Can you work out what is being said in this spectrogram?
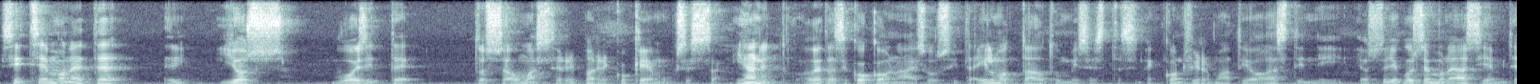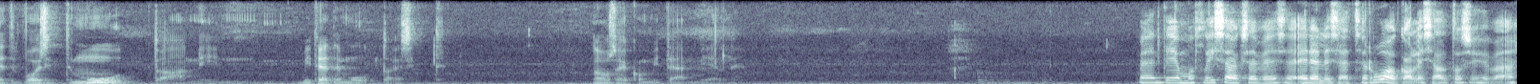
Sitten semmoinen, että jos voisitte tuossa omassa riparikokemuksessa, ihan nyt otetaan se kokonaisuus siitä ilmoittautumisesta sinne konfirmaatioon asti, niin jos on joku semmoinen asia, mitä te voisitte muuttaa, niin mitä te muuttaisitte? Nouseeko mitään mieleen? Mä en tiedä, mutta lisäksi vielä se edellisen, että se ruoka oli siellä tosi hyvää.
